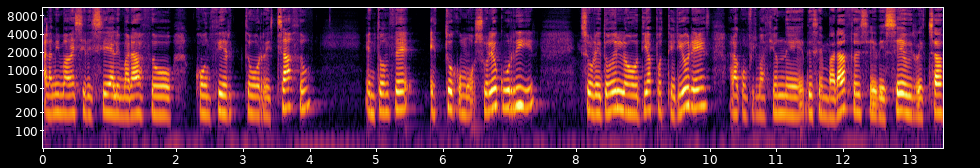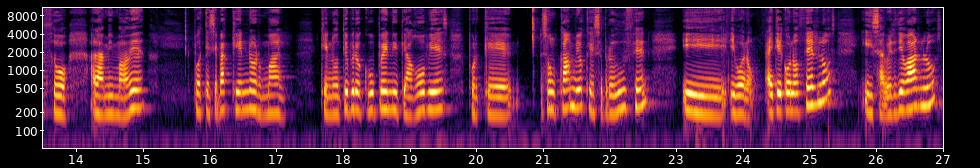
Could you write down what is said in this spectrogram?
a la misma vez se desea el embarazo con cierto rechazo. Entonces, esto como suele ocurrir, sobre todo en los días posteriores a la confirmación de, ese embarazo, ese deseo y rechazo a la misma vez, pues que sepas que es normal, que no te preocupes ni te agobies, porque son cambios que se producen y, y bueno, hay que conocerlos y saber llevarlos,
